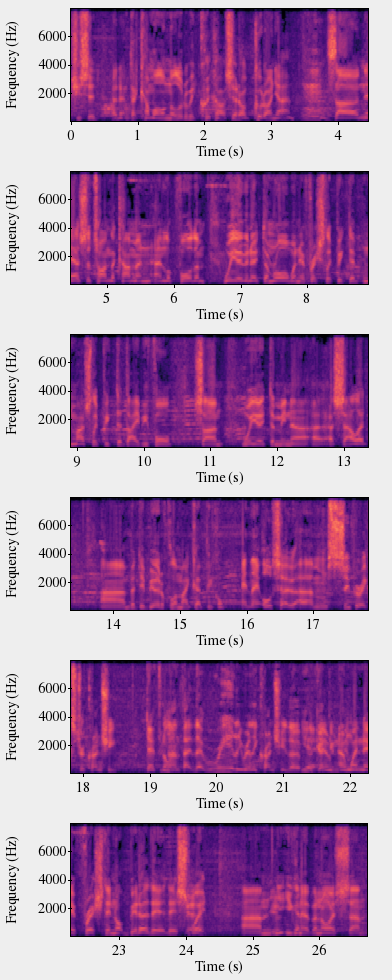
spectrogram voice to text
She said, and they come along a little bit quicker. I said, oh, good on you. So now's the time to come and, and look for them. We even eat them raw when they're freshly picked, They're mostly picked the day before. So we eat them in a, a, a salad. Um, but they're beautiful and make a pickle. And they're also um, super extra crunchy, Definitely. aren't they? They're really, really crunchy. The, Yeah, the gherkin. and, and when they're fresh, they're not bitter. They're they're sweet. Um, you, you can have a nice um,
